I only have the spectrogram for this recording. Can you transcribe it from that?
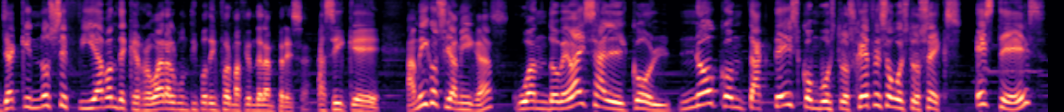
ya que no se fiaban de que robara algún tipo de información de la empresa. Así que, amigos y amigas, cuando bebáis alcohol, no contactéis con vuestros jefes o vuestros ex. Este es,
